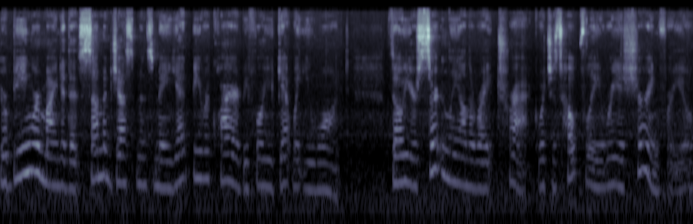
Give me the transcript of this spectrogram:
you're being reminded that some adjustments may yet be required before you get what you want though you're certainly on the right track, which is hopefully reassuring for you.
